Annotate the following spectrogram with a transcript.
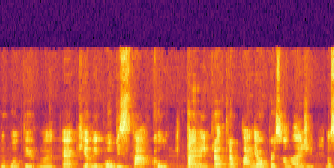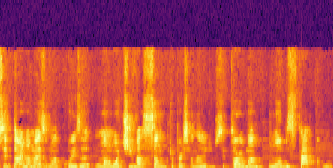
do roteiro, né? É aquele obstáculo que tá é. ali para atrapalhar o personagem. Não se torna mais uma coisa, uma motivação pro personagem, se torna um obstáculo,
